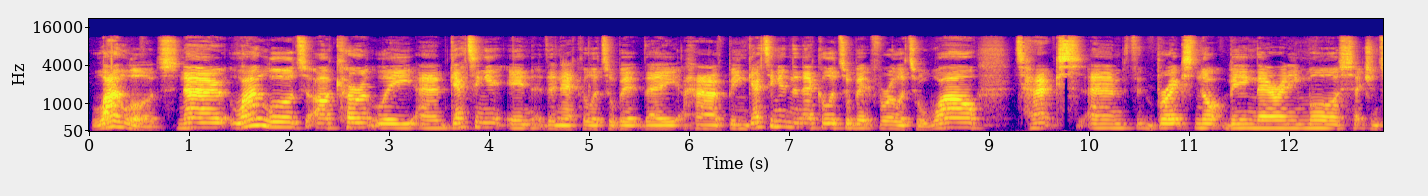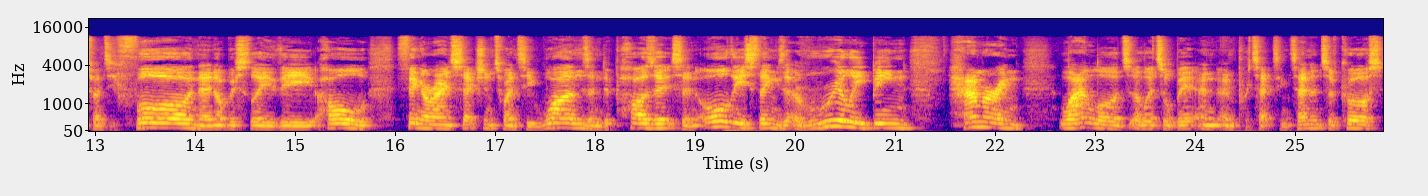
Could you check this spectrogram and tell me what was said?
Landlords. Now, landlords are currently um, getting it in the neck a little bit. They have been getting it in the neck a little bit for a little while. Tax um, breaks not being there anymore, Section 24, and then obviously the whole thing around Section 21s and deposits and all these things that have really been hammering landlords a little bit and, and protecting tenants, of course.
